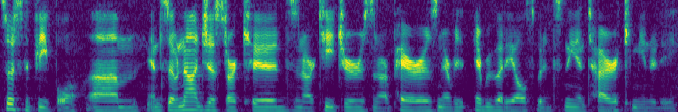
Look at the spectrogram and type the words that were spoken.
So it's the people. Um, and so not just our kids and our teachers and our parents and every, everybody else, but it's the entire community.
